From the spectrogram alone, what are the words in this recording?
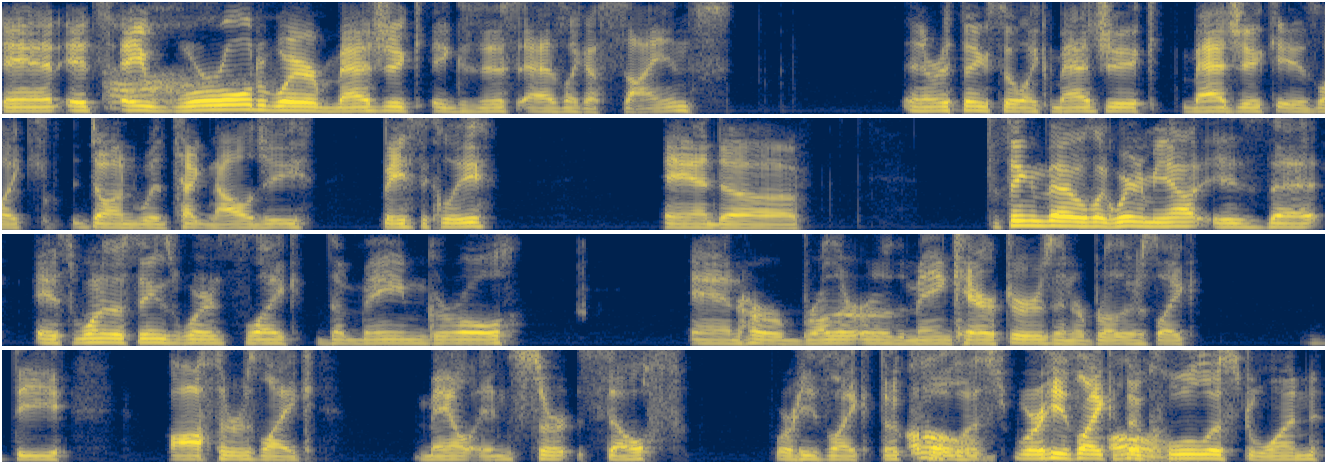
And it's a Oh. world where magic exists as like a science and everything. So like magic magic is like done with technology basically. And uh the thing that was like weirding me out is that it's one of those things where it's like the main girl and her brother are the main characters and her brother's like the author's like male insert self where he's like the Oh. coolest where he's like the Oh. coolest one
